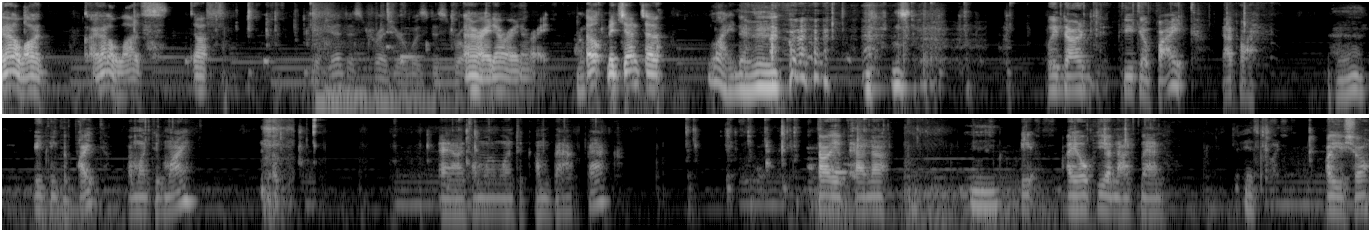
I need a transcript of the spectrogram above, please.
got a lot of, I got a lot of stuff. Magenta's treasure was destroyed. All right, all right, all right. Oh, magenta. Lightning. we don't need to fight. That's why. Huh? We need to fight. Someone to mine. Nope. And someone want to come back back. Sorry, Panna. Mm, I hope you're not mad. it's fine. Are you sure?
